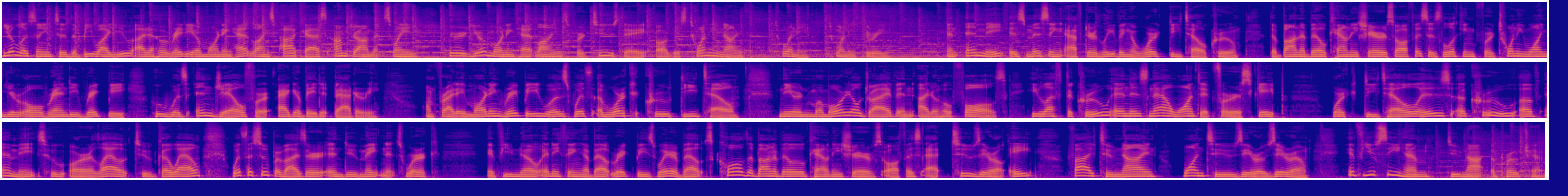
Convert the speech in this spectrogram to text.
You're listening to the BYU Idaho Radio Morning Headlines Podcast. I'm John McSwain. Here are your morning headlines for Tuesday, August 29th, 2023. An inmate is missing after leaving a work detail crew. The Bonneville County Sheriff's Office is looking for 21 year old Randy Rigby, who was in jail for aggravated battery. On Friday morning, Rigby was with a work crew detail near Memorial Drive in Idaho Falls. He left the crew and is now wanted for escape. Work detail is a crew of inmates who are allowed to go out with a supervisor and do maintenance work. If you know anything about Rigby's whereabouts, call the Bonneville County Sheriff's Office at 208 529 1200. If you see him, do not approach him.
